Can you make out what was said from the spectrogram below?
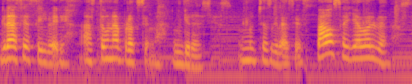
Gracias Silveria, hasta una próxima. Gracias. Muchas gracias. Pausa, ya volvemos.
